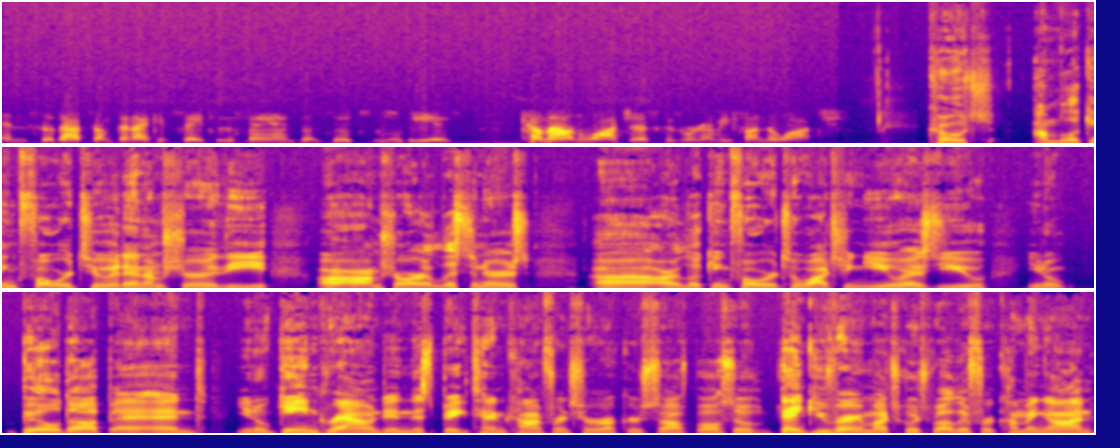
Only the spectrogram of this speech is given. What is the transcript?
and so that's something I could say to the fans and to the community is come out and watch us because we're going to be fun to watch. Coach, I'm looking forward to it, and I'm sure the uh, I'm sure our listeners uh, are looking forward to watching you as you you know build up and you know gain ground in this Big Ten conference for Rutgers softball. So thank you very much, Coach Butler, for coming on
